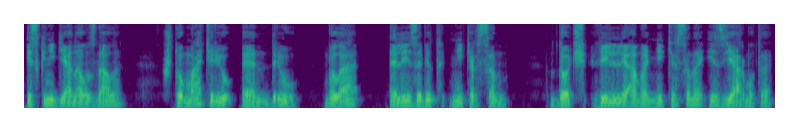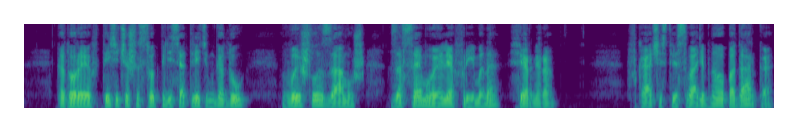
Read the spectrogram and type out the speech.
Из книги она узнала, что матерью Эндрю была Элизабет Никерсон, дочь Вильяма Никерсона из Ярмута, которая в 1653 году вышла замуж за Сэмуэля Фримена, фермера. В качестве свадебного подарка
